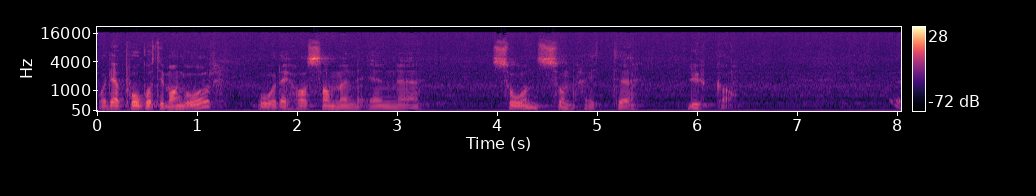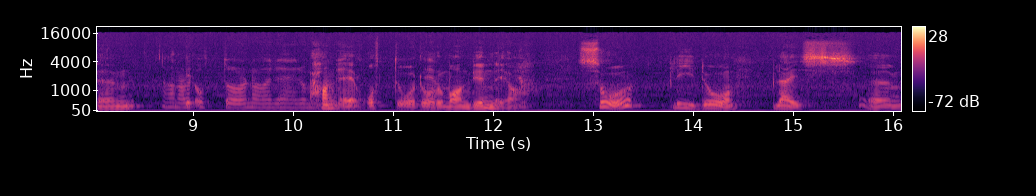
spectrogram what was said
Og Det har pågått i mange år, og de har sammen en uh, sønn som heter Luka. Um, han er vel åtte år når eh, romanen han begynner? Han er åtte år da romanen begynner, ja. Så blir da Bleis um,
